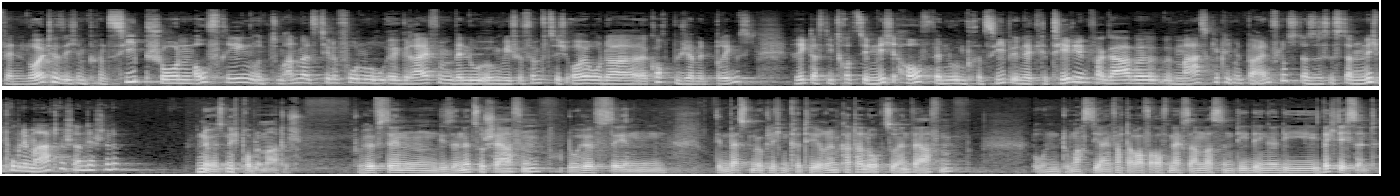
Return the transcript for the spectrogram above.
wenn Leute sich im Prinzip schon aufregen und zum Anwaltstelefon äh, greifen, wenn du irgendwie für 50 Euro da äh, Kochbücher mitbringst, regt das die trotzdem nicht auf, wenn du im Prinzip in der Kriterienvergabe maßgeblich mit beeinflusst? Also das ist dann nicht problematisch an der Stelle? Nö, ist nicht problematisch. Du hilfst denen, die Sinne zu schärfen. Du hilfst denen, den bestmöglichen Kriterienkatalog zu entwerfen. Und du machst die einfach darauf aufmerksam, was sind die Dinge, die wichtig sind.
